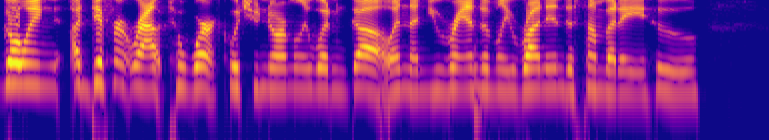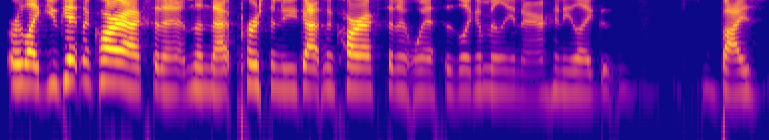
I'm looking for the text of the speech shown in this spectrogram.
going a different route to work, which you normally wouldn't go, and then you randomly run into somebody who or like you get in a car accident and then that person who you got in a car accident with is like a millionaire and he like buys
